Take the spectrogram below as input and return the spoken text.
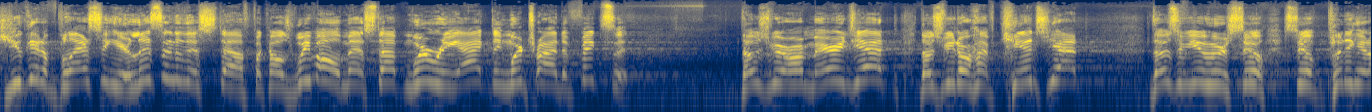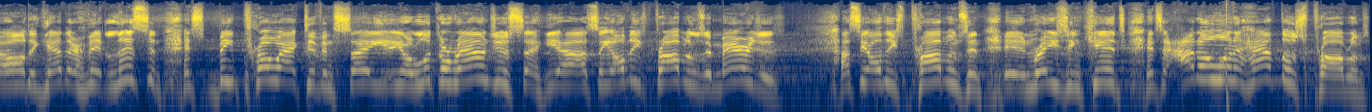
you get a blessing here. Listen to this stuff because we've all messed up and we're reacting, we're trying to fix it. Those of you who aren't married yet, those of you who don't have kids yet, Those of you who are still, still putting it all together, I mean, listen and be proactive and say, you know, look around you and say, yeah, I see all these problems in marriages. I see all these problems in, in raising kids and say, I don't want to have those problems.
